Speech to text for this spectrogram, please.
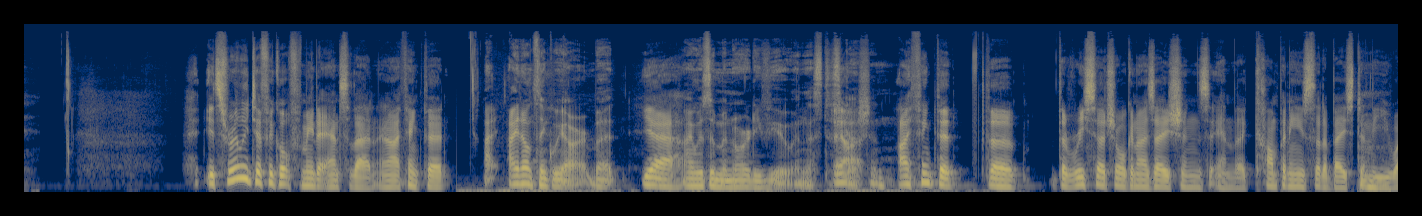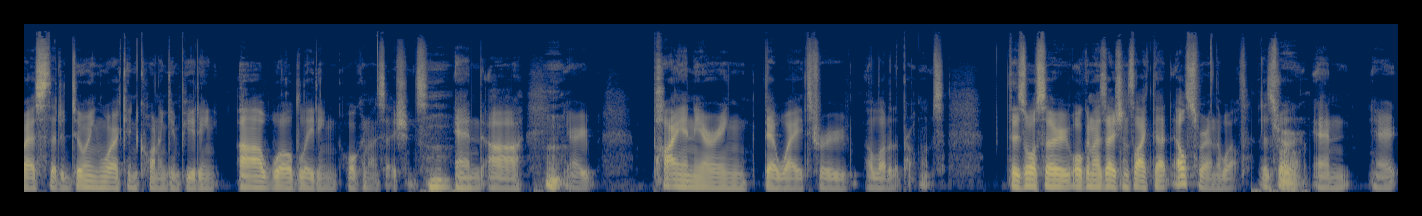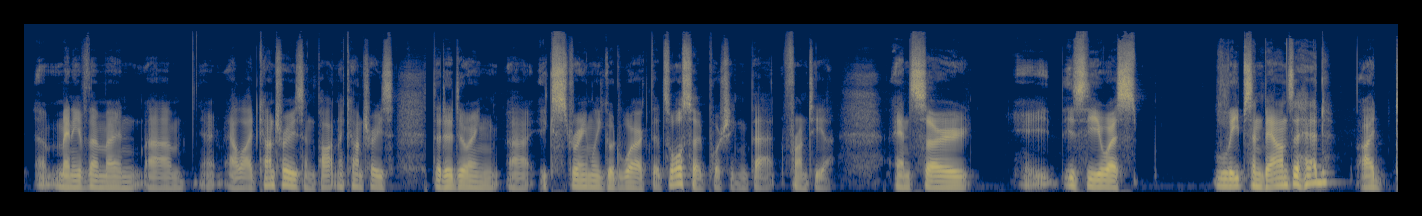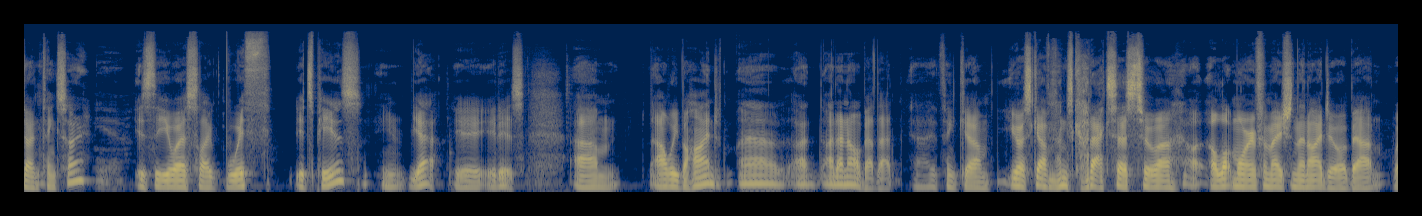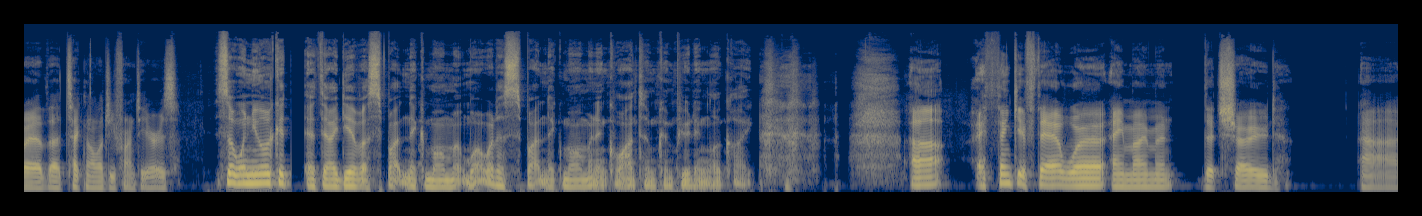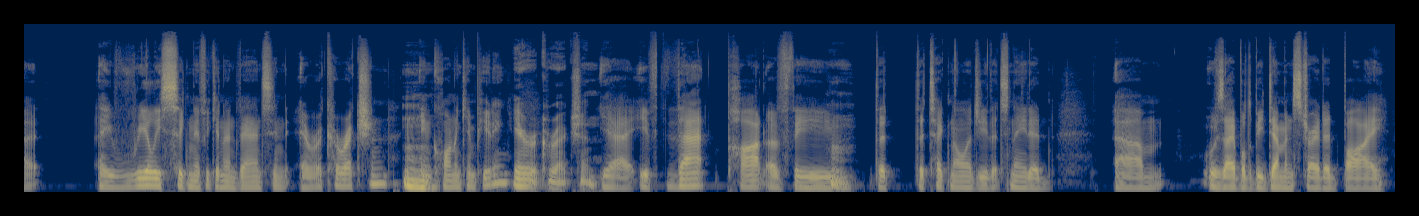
It's really difficult for me to answer that. And I think that. I, I don't think we are, but yeah, I was a minority view in this discussion. Yeah, I think that the the research organizations and the companies that are based in mm. the US that are doing work in quantum computing are world leading organizations mm. and are mm. you know, pioneering their way through a lot of the problems. There's also organizations like that elsewhere in the world as sure. well. And you know, uh, many of them are in um, you know, allied countries and partner countries that are doing uh, extremely good work that's also pushing that frontier. And so, is the US leaps and bounds ahead? I don't think so. Yeah. Is the US like with its peers? Yeah, it is. Um, are we behind? Uh, I, I, don't know about that. I think um, US government's got access to a, a lot more information than I do about where the technology frontier is. So, when you look at, at the idea of a Sputnik moment, what would a Sputnik moment in quantum computing look like? uh, I think if there were a moment that showed uh, a really significant advance in error correction mm-hmm. in quantum computing. Error correction. Yeah, if that part of the hmm. the, the technology that's needed um, was able to be demonstrated by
